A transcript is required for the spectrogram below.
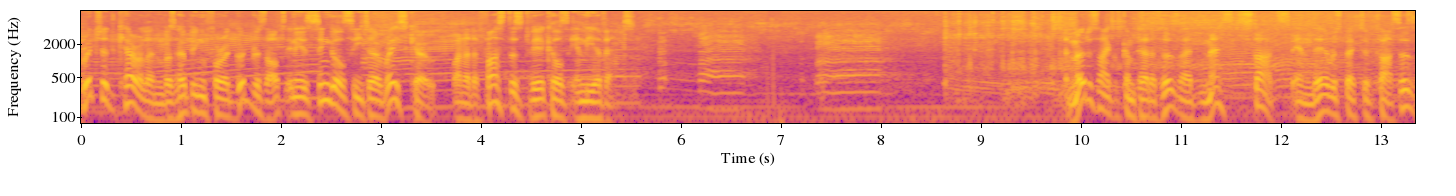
Richard Carolan was hoping for a good result in his single-seater Raceco, one of the fastest vehicles in the event. The motorcycle competitors had massed starts in their respective classes,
